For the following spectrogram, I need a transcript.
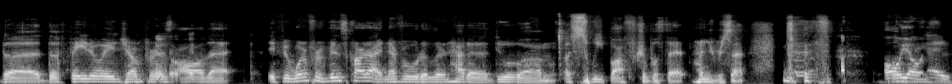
the the fadeaway jumpers, all that. If it weren't for Vince Carter, I never would have learned how to do um, a sweep off triple threat. Hundred percent. Oh, yo, hey,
